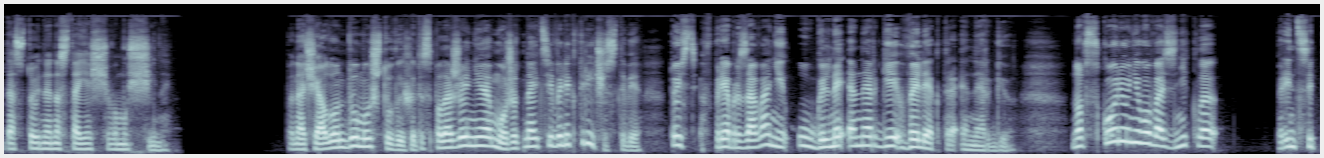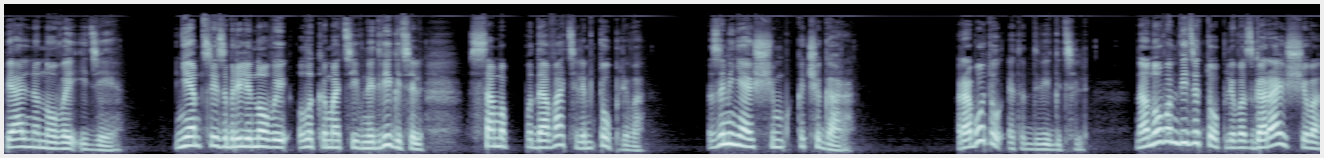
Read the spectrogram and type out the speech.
достойная настоящего мужчины. Поначалу он думал, что выход из положения может найти в электричестве, то есть в преобразовании угольной энергии в электроэнергию. Но вскоре у него возникла принципиально новая идея. Немцы изобрели новый локомотивный двигатель с самоподавателем топлива, заменяющим кочегара. Работал этот двигатель на новом виде топлива, сгорающего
